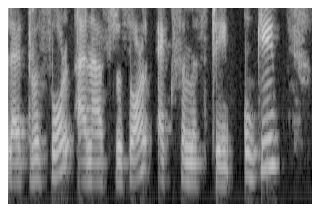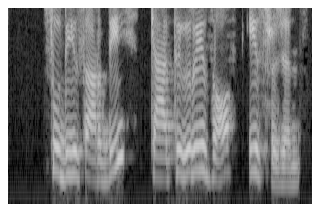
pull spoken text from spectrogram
letrozole, and anastrozole, exemestane. Okay. So these are the categories of estrogens.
